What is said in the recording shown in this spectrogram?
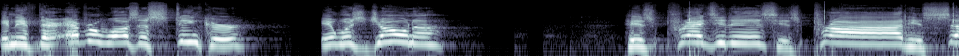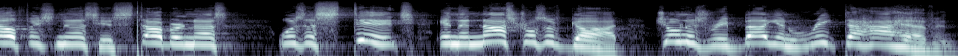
And if there ever was a stinker, it was Jonah. His prejudice, his pride, his selfishness, his stubbornness was a stench in the nostrils of God. Jonah's rebellion reeked to high heaven.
